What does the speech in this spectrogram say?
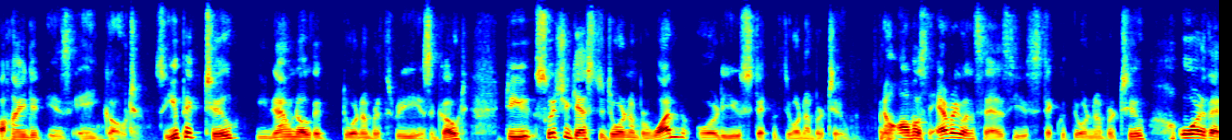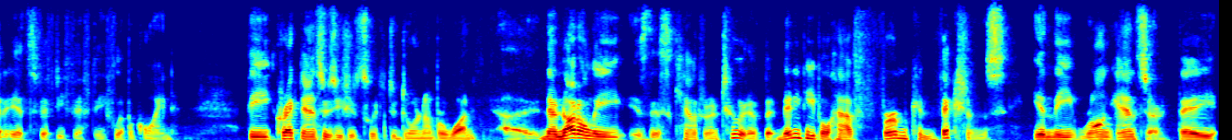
Behind it is a goat. So you pick two. You now know that door number three is a goat. Do you switch your guess to door number one or do you stick with door number two? Now, almost everyone says you stick with door number two or that it's 50 50, flip a coin. The correct answer is you should switch to door number one. Uh, now, not only is this counterintuitive, but many people have firm convictions in the wrong answer. They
